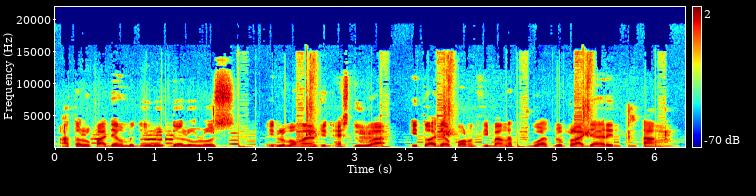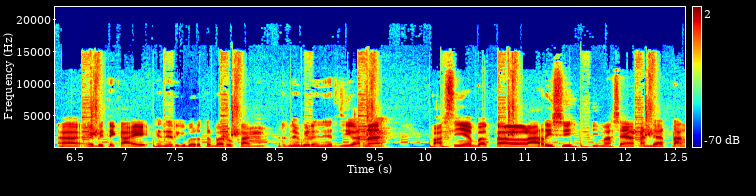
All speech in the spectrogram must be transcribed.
atau lu yang udah lulus itu lu mau ngajuin S2 itu ada opportunity banget buat lu pelajarin tentang eh, EBTKE energi baru terbarukan renewable energy karena pastinya bakal laris sih di masa yang akan datang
